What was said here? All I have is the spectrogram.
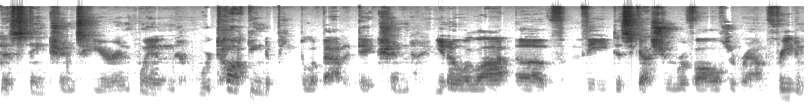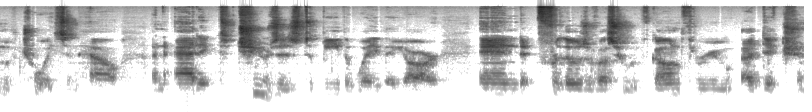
distinctions here. And when we're talking to people about addiction, you know, a lot of the discussion revolves around freedom of choice and how an addict chooses to be the way they are. And for those of us who have gone through addiction,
